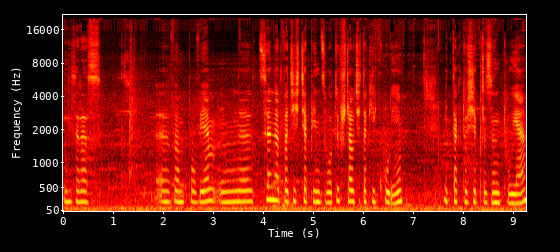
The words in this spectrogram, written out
I zaraz e, Wam powiem. Mm, Cena 25 zł w kształcie takiej kuli. I tak to się prezentuje.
